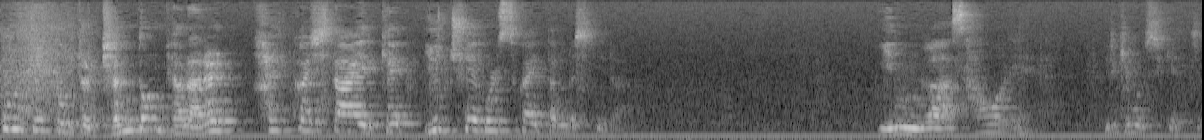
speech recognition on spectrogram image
꿈틀꿈틀 변동 변화를 할 것이다 이렇게 유추해 볼 수가 있다는 것입니다. 인과 4월에 이렇게 볼 수 있겠죠.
